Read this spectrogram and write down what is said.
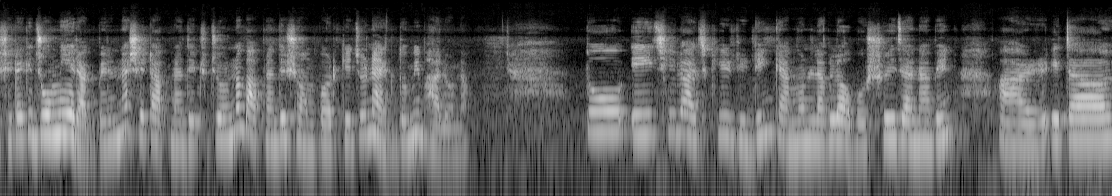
সেটাকে জমিয়ে রাখবেন না, সেটা আপনাদের জন্য বা আপনাদের সম্পর্কের জন্য একদমই ভালো না। তো এই ছিল আজকের রিডিং কেমন লাগল অবশ্যই জানাবেন। আর এটা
